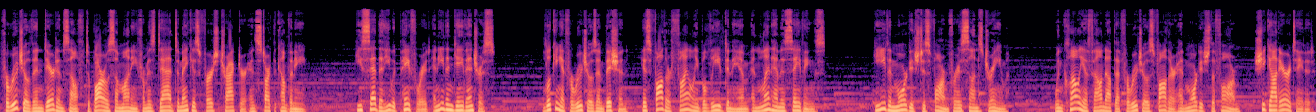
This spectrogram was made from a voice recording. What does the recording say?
Ferruccio then dared himself to borrow some money from his dad to make his first tractor and start the company. He said that he would pay for it and even gave interest. Looking at Ferruccio's ambition, his father finally believed in him and lent him his savings. He even mortgaged his farm for his son's dream. When Claudia found out that Ferruccio's father had mortgaged the farm, she got irritated.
